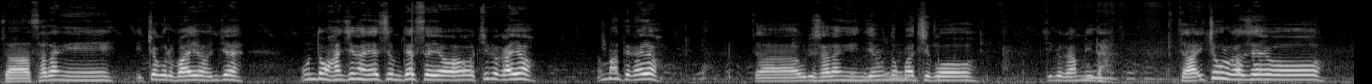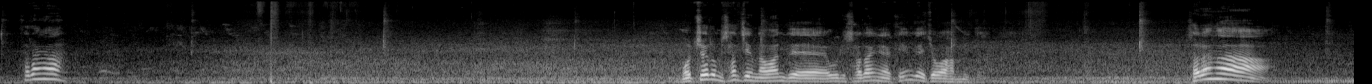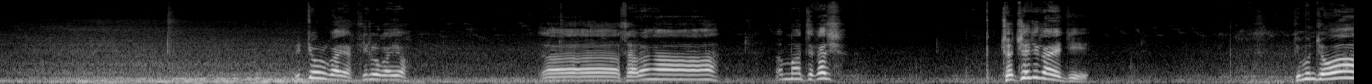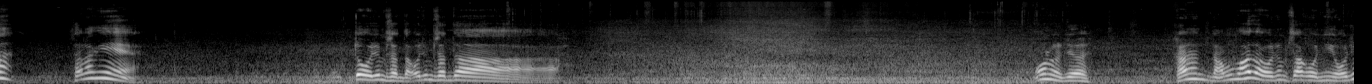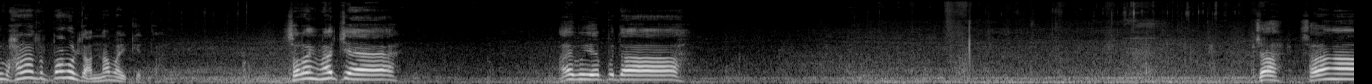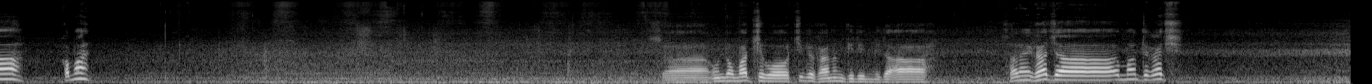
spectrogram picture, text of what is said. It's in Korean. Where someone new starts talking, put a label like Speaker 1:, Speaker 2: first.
Speaker 1: 자, 사랑이 이쪽으로 봐요. 이제 운동 한 시간 했으면 됐어요. 집에 가요. 엄마한테 가요. 자, 우리 사랑이 이제 운동 마치고 집에 갑니다. 자, 이쪽으로 가세요. 사랑아. 모처럼 산책 나왔는데 우리 사랑이가 굉장히 좋아합니다. 사랑아. 이쪽으로 가요. 길로 가요. 자, 사랑아. 엄마한테 가시. 천천히 가야지. 기분 좋아? 사랑해. 또 오줌 산다. 오줌 산다. 오늘 저 가는 나무마다 오줌 싸고 니 오줌 하나도 방울도 안 남아 있겠다. 사랑이 맞지? 아이고 예쁘다. 자, 사랑아, 가만. 자, 운동 마치고 집에 가는 길입니다. 사랑이 가자. 엄마한테 같이.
